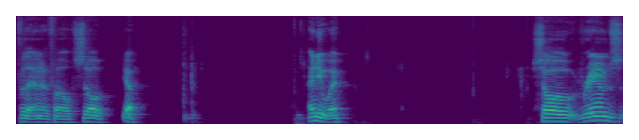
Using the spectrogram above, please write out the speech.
for the NFL. So yeah. Anyway, so Rams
